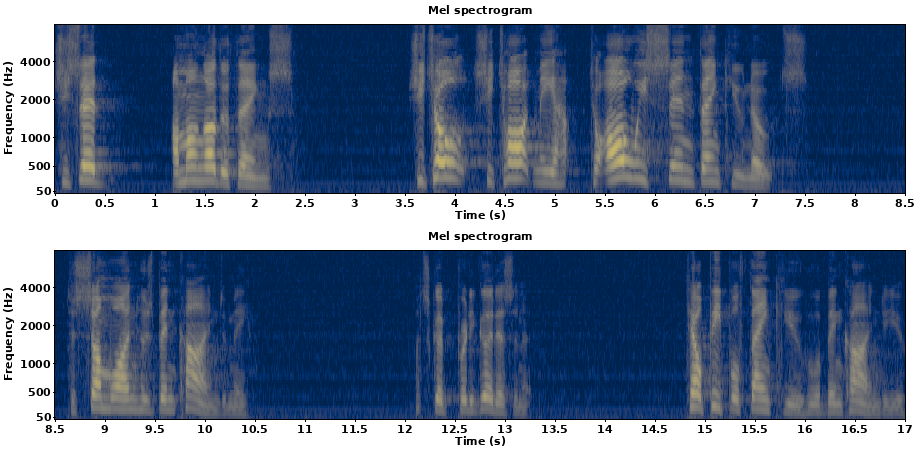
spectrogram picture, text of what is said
She said, among other things, she, told, she taught me to always send thank you notes to someone who's been kind to me. That's good, pretty good, isn't it? Tell people thank you who have been kind to you.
